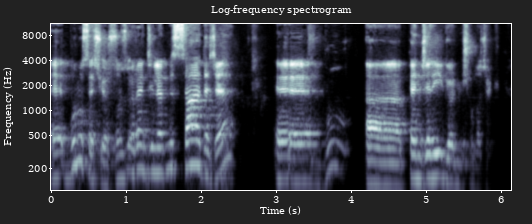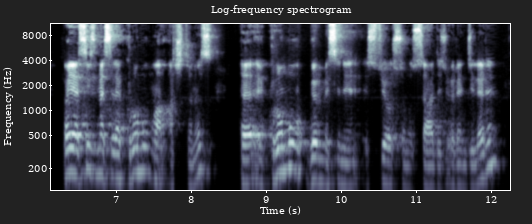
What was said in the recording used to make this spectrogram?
e, bunu seçiyorsunuz. Öğrencileriniz sadece e, bu e, pencereyi görmüş olacak. Veya siz mesela Chrome'u mu açtınız? E, Chrome'u görmesini istiyorsunuz sadece öğrencilerin.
